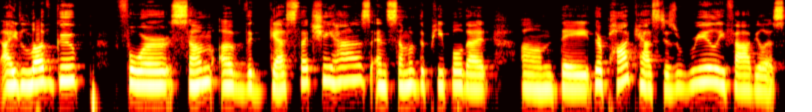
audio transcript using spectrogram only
I love Goop for some of the guests that she has and some of the people that um, they their podcast is really fabulous.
